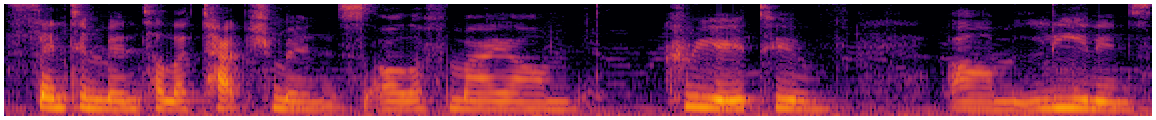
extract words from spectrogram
sentimental attachments all of my um creative um, leanings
